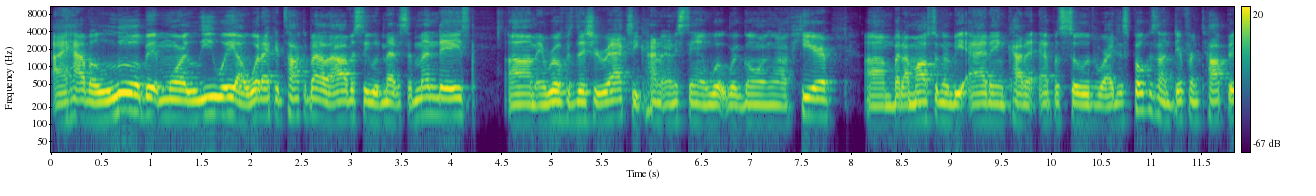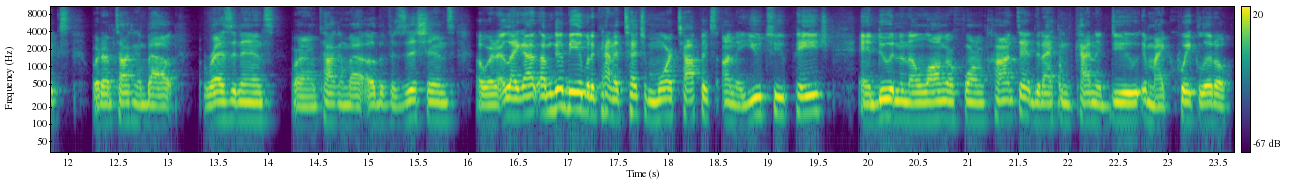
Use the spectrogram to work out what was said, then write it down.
I have a little bit more leeway on what I can talk about. Like obviously, with Medicine Mondays, um, and Real Physician Reacts, you kind of understand what we're going off here. Um, but I'm also going to be adding kind of episodes where I just focus on different topics, what I'm talking about residents, or I'm talking about other physicians, or whatever. Like I, am to be able to kind of touch more topics on the YouTube page and do it in a longer form content that I can kind of do in my quick little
